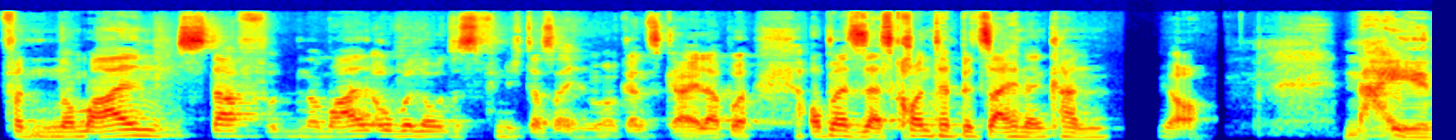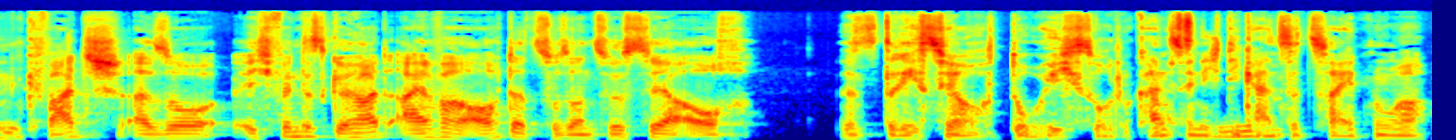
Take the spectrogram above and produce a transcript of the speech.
von normalen Stuff, normalen Overload, das finde ich das eigentlich immer ganz geil. Aber ob man es als Content bezeichnen kann, ja. Nein, Quatsch. Also ich finde, es gehört einfach auch dazu, sonst wirst du ja auch das drehst du ja auch durch. So, du kannst ja nicht die ganze Zeit nur,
